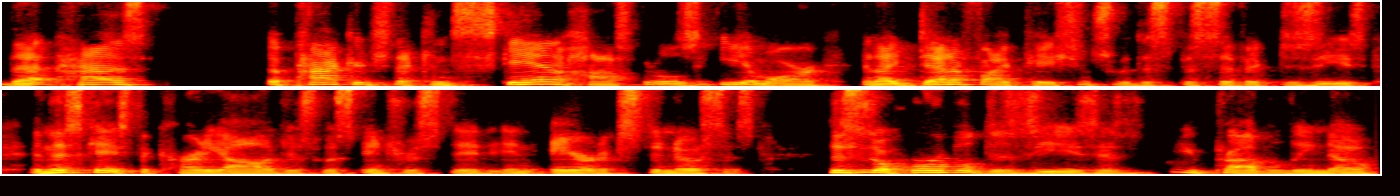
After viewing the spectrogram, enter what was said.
that has a package that can scan a hospital's EMR and identify patients with a specific disease. In this case, the cardiologist was interested in aortic stenosis. This is a horrible disease, as you probably know,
